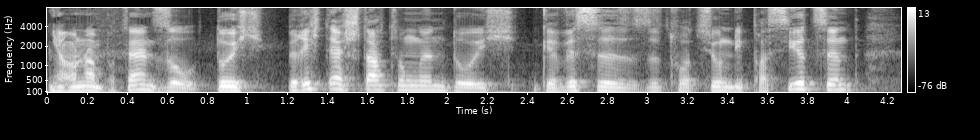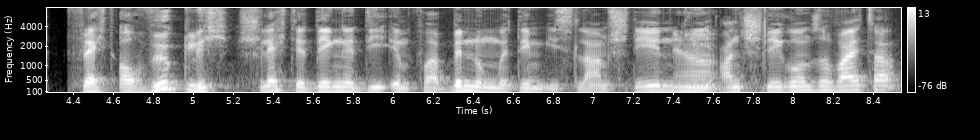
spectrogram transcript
Ja, 100 Prozent. So, durch Berichterstattungen, durch gewisse Situationen, die passiert sind, vielleicht auch wirklich schlechte Dinge, die in Verbindung mit dem Islam stehen, Ja. wie Anschläge und so weiter.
